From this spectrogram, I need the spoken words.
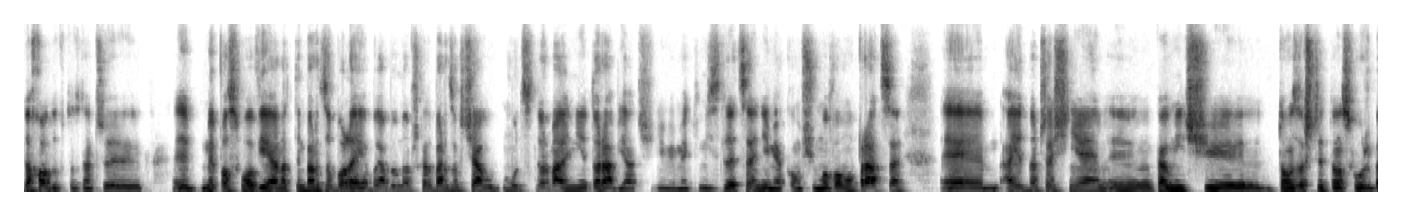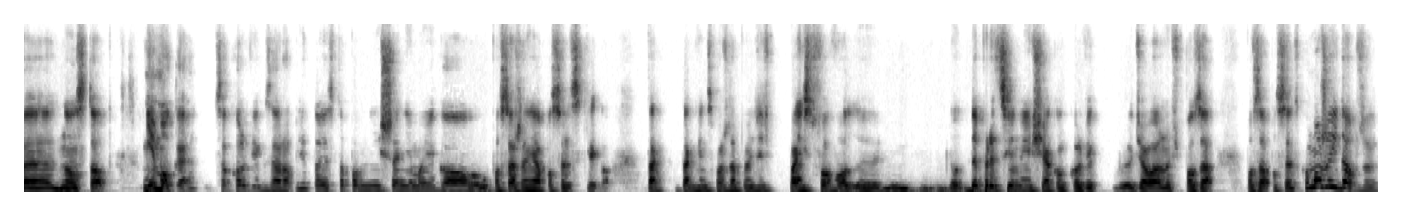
dochodów, to znaczy y, my posłowie, ja nad tym bardzo boleję, bo ja bym na przykład bardzo chciał móc normalnie dorabiać, nie wiem, jakimś zleceniem, jakąś umową o pracę, a jednocześnie pełnić tą zaszczytną służbę non-stop nie mogę, cokolwiek zarobię, to jest to pomniejszenie mojego uposażenia poselskiego. Tak, tak więc można powiedzieć, państwowo no, deprecjonuje się jakąkolwiek działalność poza, poza poselską. Może i dobrze,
